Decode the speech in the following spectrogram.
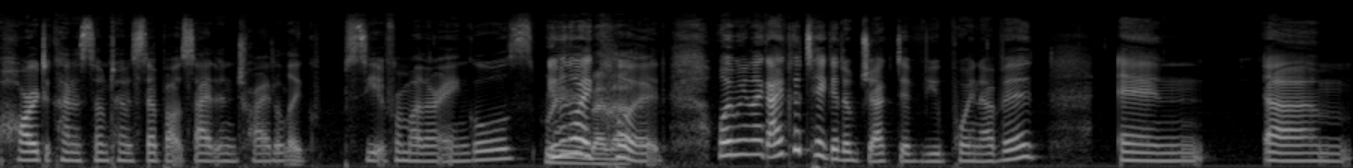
hard to kind of sometimes step outside and try to like see it from other angles, What even though I by that? could. Well, I mean, like I could take an objective viewpoint of it and um,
